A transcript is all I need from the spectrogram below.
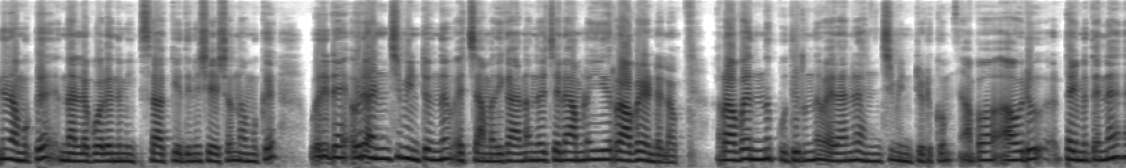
ഇനി നമുക്ക് നല്ലപോലെ ഒന്ന് മിക്സ് ആക്കിയതിന് ശേഷം നമുക്ക് ഒരു ഒരു അഞ്ച് മിനിറ്റ് ഒന്ന് വെച്ചാൽ മതി. കാരണം എന്താ വെച്ചാൽ നമ്മൾ ഈ റവ ഉണ്ടല്ലോ റവ ഒന്ന് കുതിർന്ന് വരാൻ ഒരു അഞ്ച് മിനിറ്റ് എടുക്കും. അപ്പോൾ ആ ഒരു ടൈമിൽ തന്നെ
